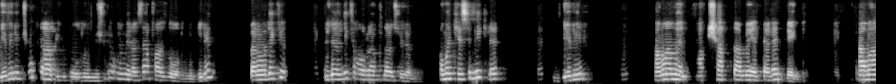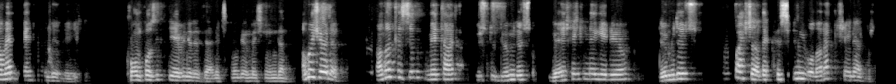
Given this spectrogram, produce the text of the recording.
geminin çok daha büyük olduğunu düşünüyor, onun biraz daha fazla olduğunu bilin. Ben oradaki üzerindeki orantıları söylüyorum. Ama kesinlikle gemi tamamen ahşaptan metalden değil. Tamamen metalde değil. Kompozit diyebiliriz yani ikisinin birleşiminden. Ama şöyle, ana kısım metal, üstü dümdüz, V şeklinde geliyor. Dümdüz. Başlarda kısmi olarak şeyler var.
